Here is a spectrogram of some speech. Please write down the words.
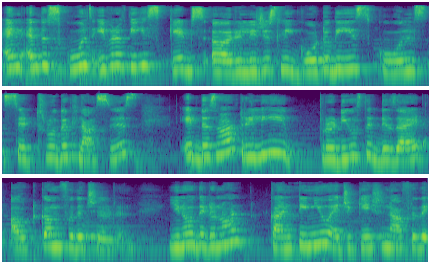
And, and the schools, even if these kids uh, religiously go to these schools, sit through the classes, it does not really produce the desired outcome for the children you know they do not continue education after the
